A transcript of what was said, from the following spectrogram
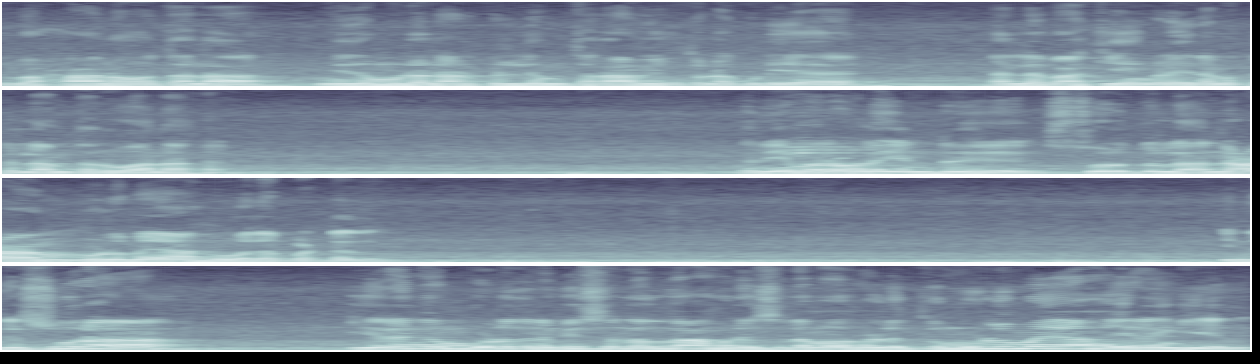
சுபஹானோ தலா மீதமுள்ள நாட்களிலும் தராவிக தொழக்கூடிய நல்ல பாக்கியங்களை நமக்கெல்லாம் தருவானாக. கனியமானவர்களை என்று சூரத்துல் அன்ஆம் முழுமையாக ஓதப்பட்டது. இந்த சூரா இறங்கும் பொழுது நபி சொல்லாஹ் அலிஸ்லாம் அவர்களுக்கு முழுமையாக இறங்கியது.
